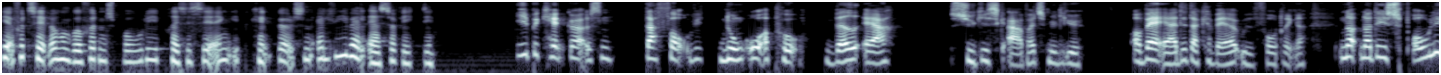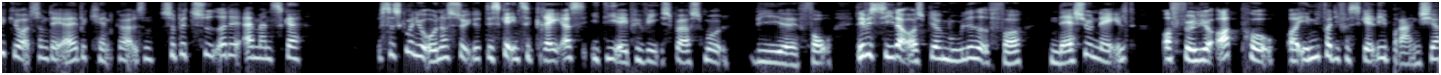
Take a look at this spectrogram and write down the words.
Her fortæller hun, hvorfor den sproglige præcisering i bekendtgørelsen alligevel er så vigtig. I bekendtgørelsen, der får vi nogle ord på, hvad er psykisk arbejdsmiljø, og hvad er det, der kan være udfordringer. Når, når det er sprogligt gjort, som det er i bekendtgørelsen, så betyder det, at man skal så skal man jo undersøge det. Det skal integreres i de APV-spørgsmål, vi øh, får. Det vil sige, at der også bliver mulighed for nationalt at følge op på, og inden for de forskellige brancher,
